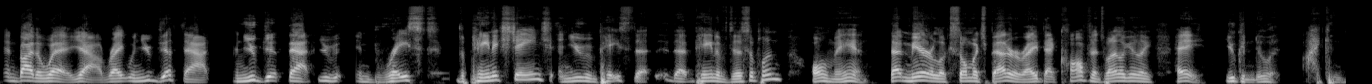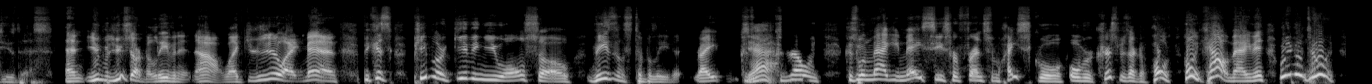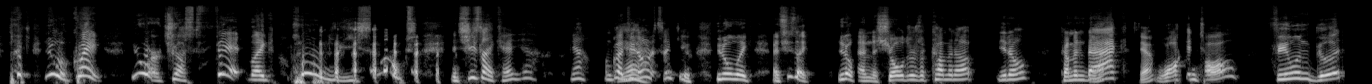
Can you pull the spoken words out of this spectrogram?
And by the way, yeah, right. When you get that, and you get that you've embraced the pain exchange and you've embraced that that pain of discipline. Oh man, that mirror looks so much better, right? That confidence. When I look at it, like, hey, you can do it. I can do this. And you you start believing it now. Like you're, you're like, man, because people are giving you also reasons to believe it, right? Cause, yeah. Because when Maggie May sees her friends from high school over Christmas, I go, holy, holy cow, Maggie May, what have you been doing? Like, you look great. You are just fit. Like, holy smokes. And she's like, hey, yeah, yeah, I'm glad yeah. you noticed. Thank you. You know, like, and she's like, you know, and the shoulders are coming up, you know, coming back, yeah. walking tall, feeling good.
